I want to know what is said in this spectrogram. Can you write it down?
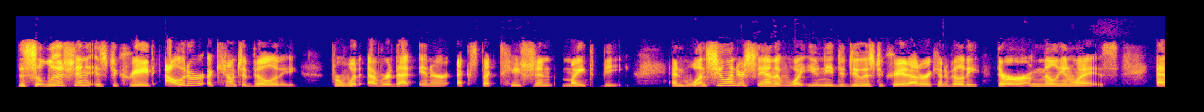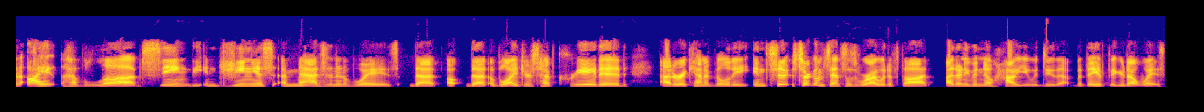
The solution is to create outer accountability for whatever that inner expectation might be. And once you understand that what you need to do is to create outer accountability, there are a million ways. And I have loved seeing the ingenious, imaginative ways that uh, that obligers have created outer accountability in c- circumstances where I would have thought, I don't even know how you would do that, but they have figured out ways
